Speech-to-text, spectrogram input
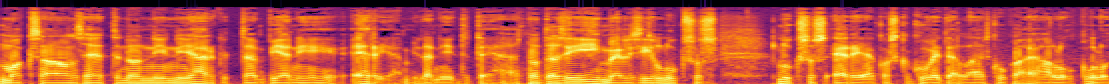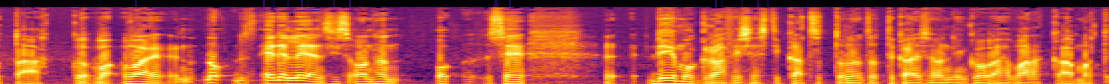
maksaa, on se, että ne on niin, niin järkyttävän pieniä eriä, mitä niitä tehdään. Ne on tällaisia ihmeellisiä luksus, luksuseriä, koska kuvitellaan, että kukaan ei halua kuluttaa. Va, vai, no edelleen siis onhan se demografisesti katsottuna totta kai se on niin kuin vähän varakkaammat,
